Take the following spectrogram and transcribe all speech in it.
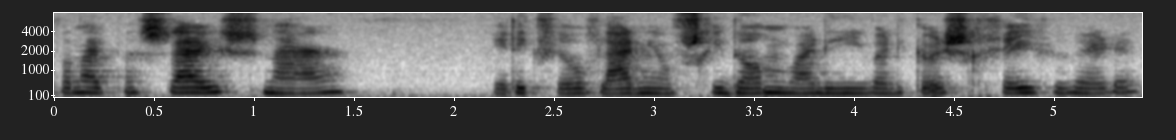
vanuit mijn sluis naar, weet ik veel, Vlaardingen of Schiedam, waar die, waar die cursussen gegeven werden.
